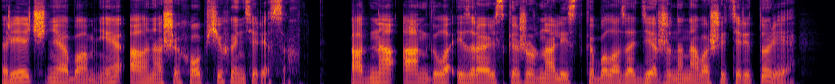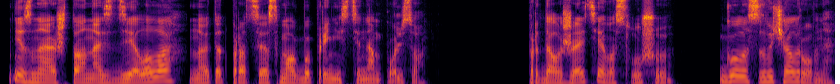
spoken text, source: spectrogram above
«Речь не обо мне, а о наших общих интересах. Одна англо-израильская журналистка была задержана на вашей территории. Не знаю, что она сделала, но этот процесс мог бы принести нам пользу». «Продолжайте, я вас слушаю». Голос звучал ровно.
